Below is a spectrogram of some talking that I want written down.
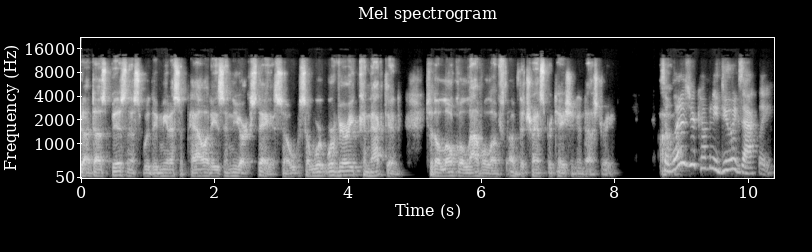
uh, does business with the municipalities in New York State. So, so we're, we're very connected to the local level of, of the transportation industry. So, what does your company do exactly?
